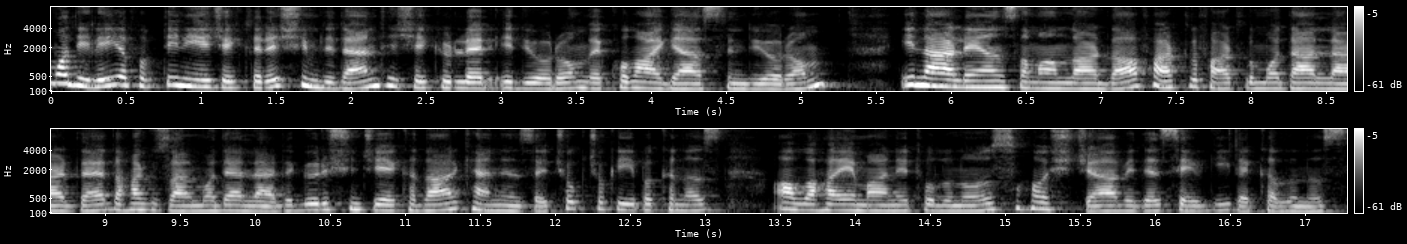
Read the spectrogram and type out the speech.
Modeli yapıp deneyeceklere şimdiden teşekkürler ediyorum ve kolay gelsin diyorum. İlerleyen zamanlarda farklı farklı modellerde, daha güzel modellerde görüşünceye kadar kendinize çok çok iyi bakınız. Allah'a emanet olunuz. Hoşça ve de sevgiyle kalınız.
